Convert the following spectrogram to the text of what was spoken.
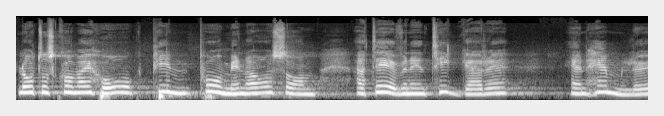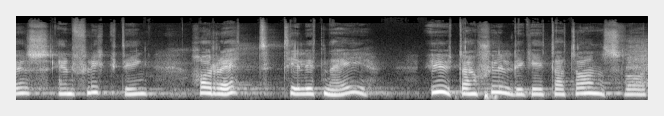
Låt oss komma ihåg, påminna oss om att även en tiggare, en hemlös, en flykting har rätt till ett nej utan skyldighet att ta ansvar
